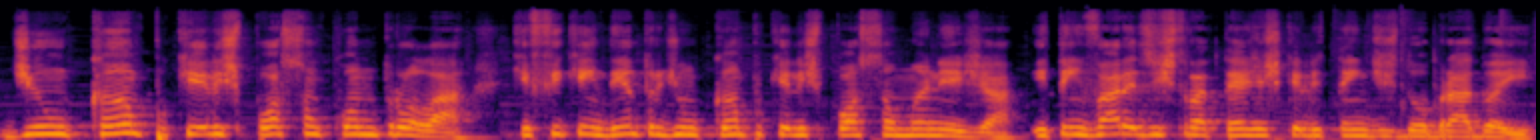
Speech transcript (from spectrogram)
de um campo que eles possam controlar, que fiquem dentro de um campo que eles possam manejar. E tem várias estratégias que ele tem desdobrado aí.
